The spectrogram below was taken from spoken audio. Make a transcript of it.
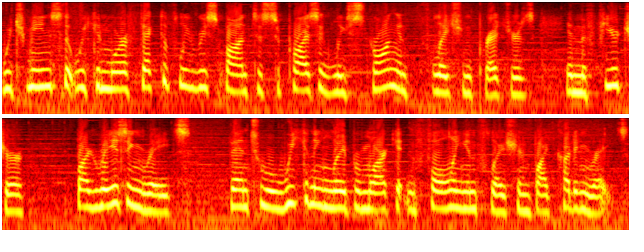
which means that we can more effectively respond to surprisingly strong inflation pressures in the future by raising rates than to a weakening labor market and falling inflation by cutting rates.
